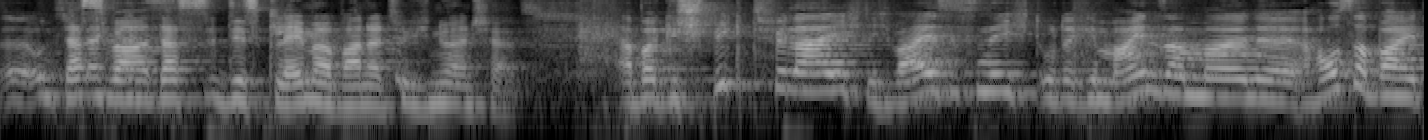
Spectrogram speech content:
äh, und das war das Disclaimer war natürlich nur ein Scherz. Aber gespickt vielleicht, ich weiß es nicht, oder gemeinsam mal eine Hausarbeit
